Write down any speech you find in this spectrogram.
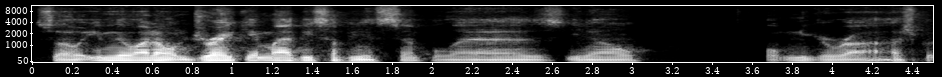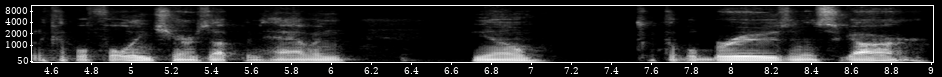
So even though I don't drink, it might be something as simple as, you know, opening your garage, putting a couple folding chairs up and having, you know, a couple brews and a cigar.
